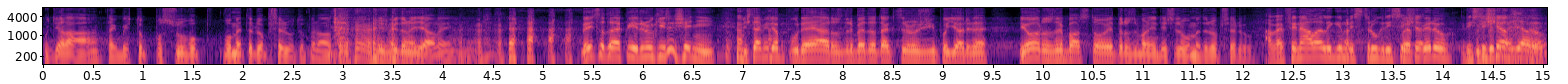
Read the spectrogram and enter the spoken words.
udělá, tak bych to posunul o, o metr dopředu, tu penaltu, než by to nedělali. Víš, co to je takový jednoduchý řešení. Když tam někdo půjde a rozdrbe to, tak se rozhodí podívat, řekne, jo, rozdrbal z toho, je to rozdrbaný, když to o metr dopředu. A ve finále Ligy mistrů, když jsi, šel, když jsi, šel, no,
